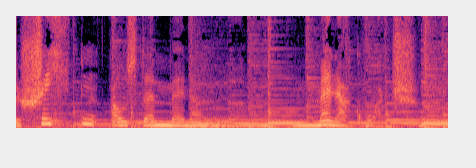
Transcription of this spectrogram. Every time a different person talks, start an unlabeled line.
Geschichten aus der Männerhöhle. Männerquatsch.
